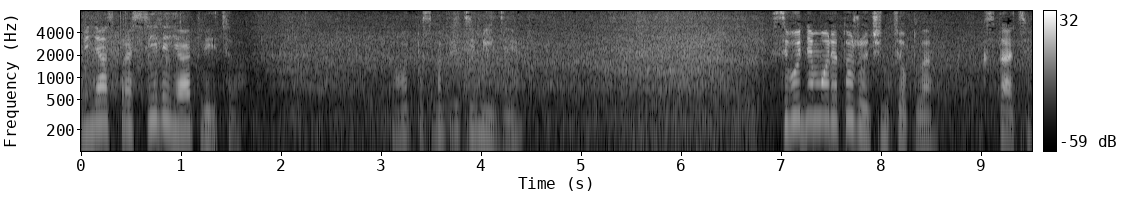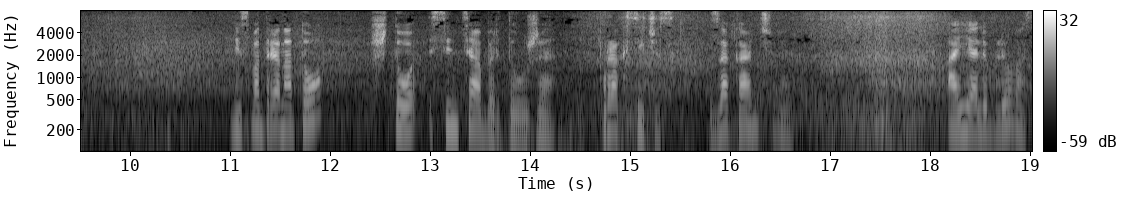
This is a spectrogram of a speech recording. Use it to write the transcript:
Меня спросили, я ответила. Вот посмотрите мидии. Сегодня море тоже очень теплое, кстати несмотря на то, что сентябрь-то уже практически заканчивается. А я люблю вас.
